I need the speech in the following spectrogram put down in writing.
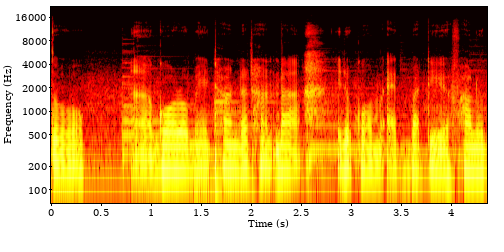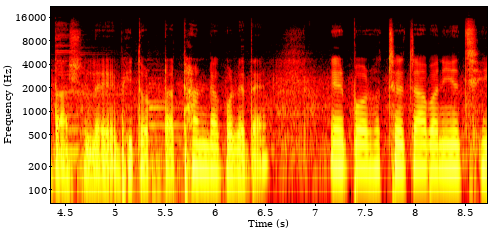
তো গরমে ঠান্ডা ঠান্ডা এরকম এক বাটি ফালুদা আসলে ভিতরটা ঠান্ডা করে দেয়। এরপর হচ্ছে চা বানিয়েছি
